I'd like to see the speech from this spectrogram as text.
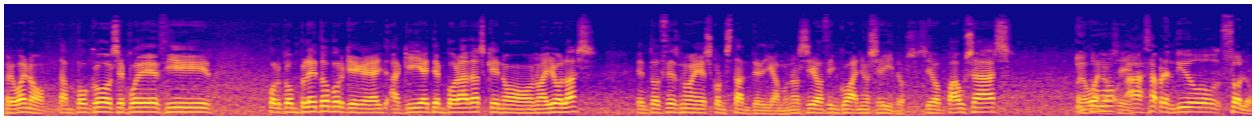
Pero bueno, tampoco se puede decir por completo porque hay- aquí hay temporadas que no, no hay olas, entonces no es constante, digamos. No han sido 5 años seguidos, han sido pausas. ¿Y Pero cómo bueno, sí. has aprendido solo?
